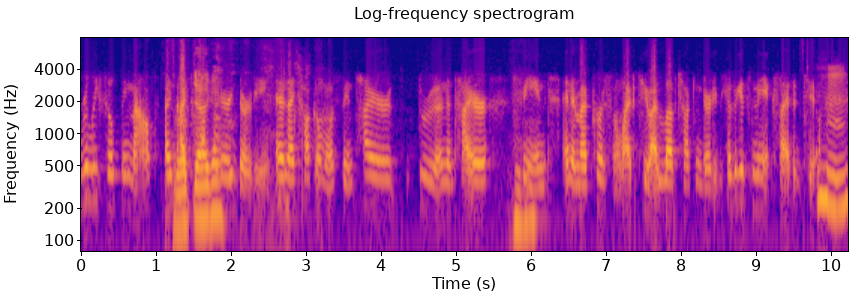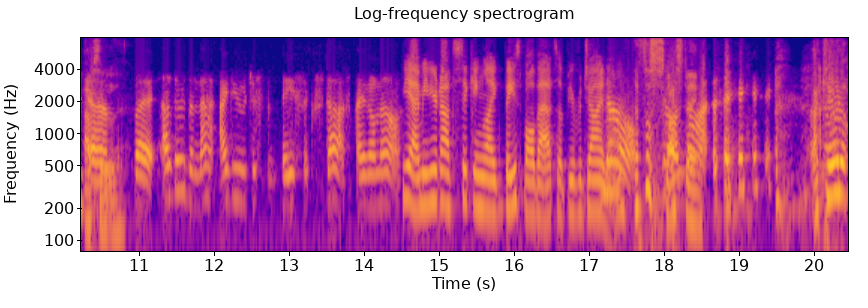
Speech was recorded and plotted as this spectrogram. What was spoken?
really filthy mouth. I, Throat I talk gagging? very dirty, and I talk almost the entire through an entire Mm-hmm. scene, and in my personal life too. I love talking dirty because it gets me excited too. Mm-hmm. Absolutely. Um, but other than that, I do just the basic stuff. I don't know. yeah, I mean, you're not sticking like baseball bats up your vagina. No, That's no, I'm disgusting. not. I can't even.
